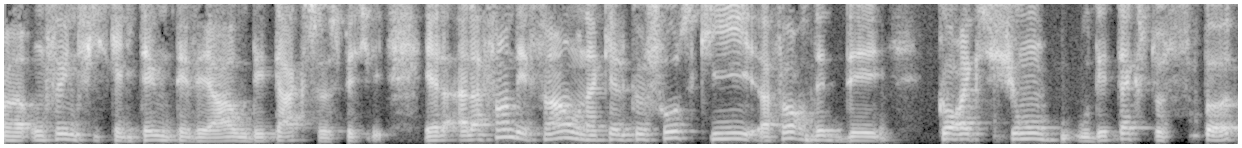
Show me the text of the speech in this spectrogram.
euh, on fait une fiscalité, une TVA ou des taxes spécifiques. Et à la fin des fins, on a quelque chose qui, à force d'être des corrections ou des textes spots,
